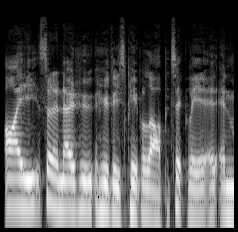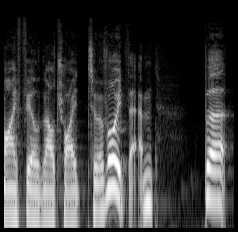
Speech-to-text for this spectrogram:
I sort of know who, who these people are, particularly in my field, and I'll try to avoid them. But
